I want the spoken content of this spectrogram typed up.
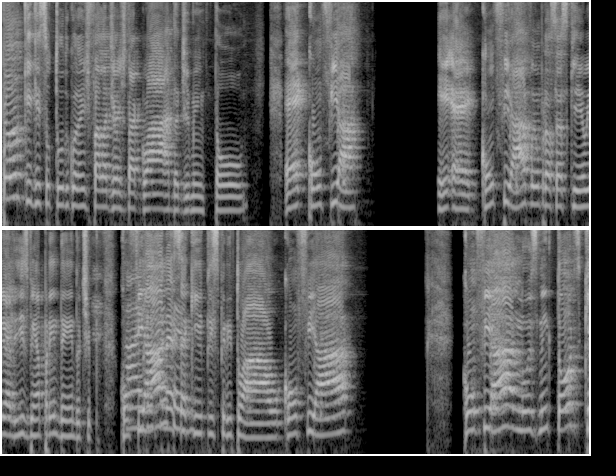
punk disso tudo quando a gente fala diante da guarda, de mentor, é confiar. É, é, confiar foi um processo que eu e a Liz vem aprendendo. Tipo, confiar Ai, nessa equipe espiritual, confiar. Confiar nos mentores, que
